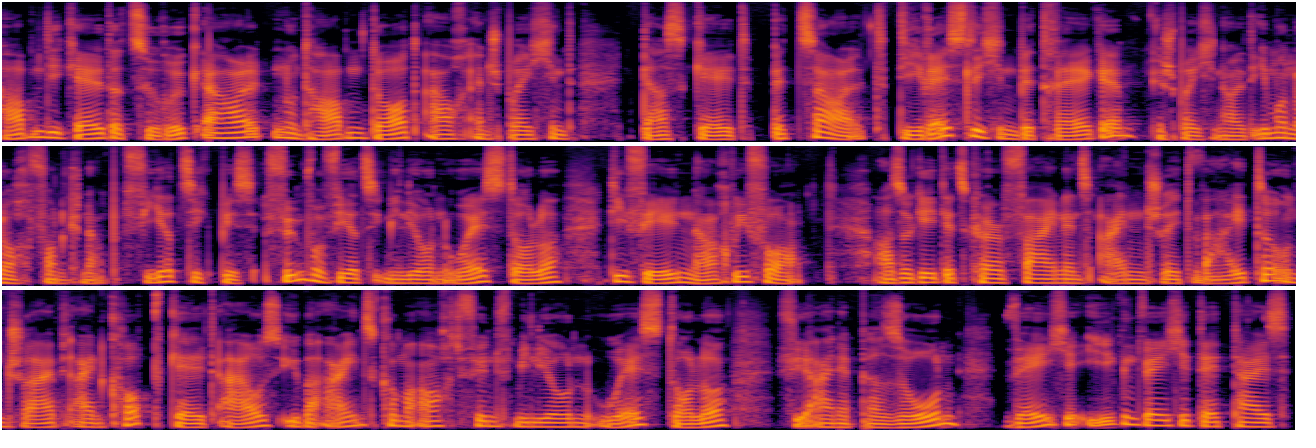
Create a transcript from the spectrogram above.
haben die Gelder zurückerhalten und haben dort auch entsprechend das Geld bezahlt. Die restlichen Beträge, wir sprechen halt immer noch von knapp 40 bis 45 Millionen US-Dollar, die fehlen nach wie vor. Also geht jetzt Curve Finance einen Schritt weiter und schreibt ein Kopfgeld aus über 1,85 Millionen US-Dollar für eine Person, welche irgendwelche Details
